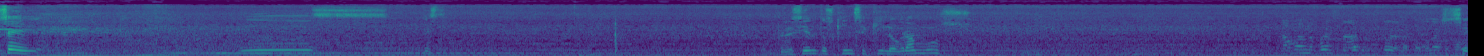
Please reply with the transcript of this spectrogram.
Sí. Es, este. 315 kilogramos. Sí.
